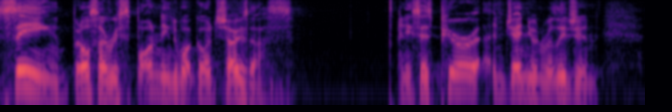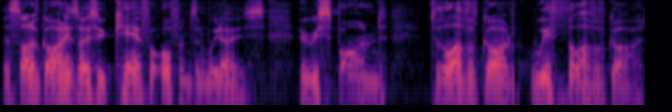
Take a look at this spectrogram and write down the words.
seeing, but also responding to what God shows us. And he says, pure and genuine religion in the sight of God is those who care for orphans and widows, who respond to the love of God with the love of God.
